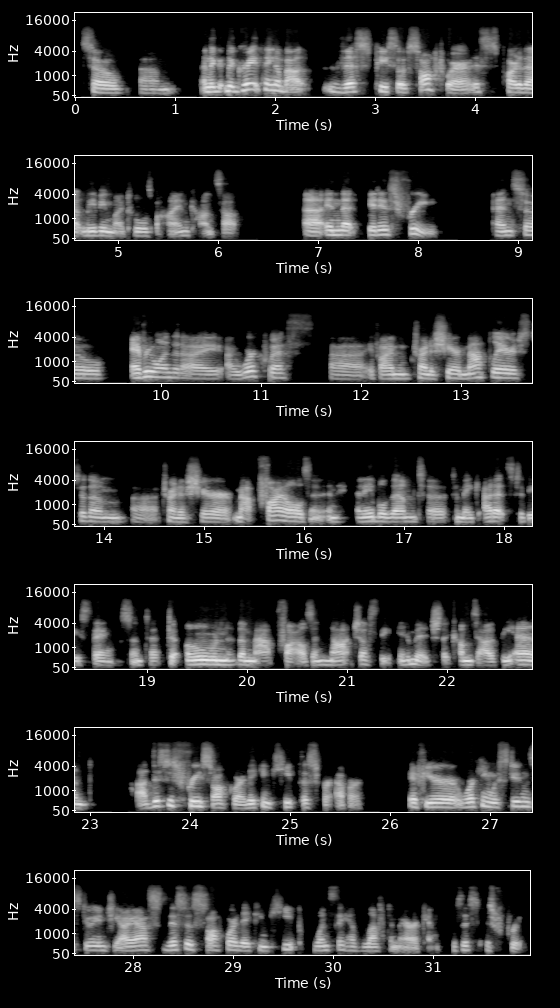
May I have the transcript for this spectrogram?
So, um, and the, the great thing about this piece of software, this is part of that leaving my tools behind concept, uh, in that it is free. And so everyone that I, I work with, uh, if I'm trying to share map layers to them, uh, trying to share map files and, and, enable them to, to make edits to these things and to, to own the map files and not just the image that comes out at the end. Uh, this is free software. They can keep this forever. If you're working with students doing GIS, this is software they can keep once they have left American, because this is free.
